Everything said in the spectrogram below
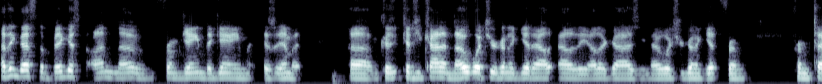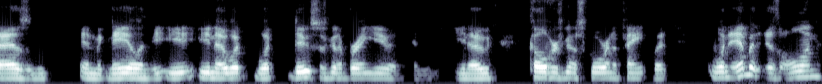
I think that's the biggest unknown from game to game is Emmitt because um, because you kind of know what you're going to get out, out of the other guys. You know what you're going to get from from Taz and and McNeil, and you, you know what what Deuce is going to bring you, and, and you know Culver's going to score in the paint. But when Emmitt is on,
